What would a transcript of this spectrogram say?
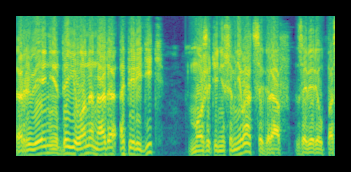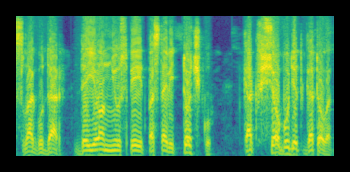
Рвение Дейона надо опередить. Можете не сомневаться, граф, заверил посла Гудар. Дейон не успеет поставить точку, как все будет готово.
